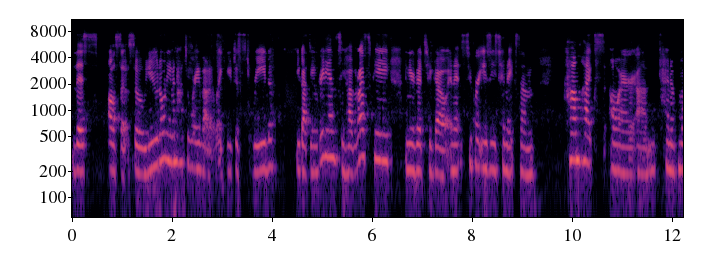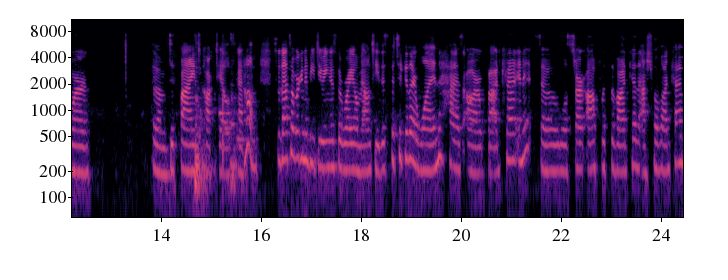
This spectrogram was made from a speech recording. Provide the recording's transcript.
this also. So you don't even have to worry about it. Like you just read you got the ingredients, you have the recipe, and you're good to go. And it's super easy to make some complex or um, kind of more um, defined cocktails at home. So that's what we're going to be doing is the Royal Mountie. This particular one has our vodka in it. So we'll start off with the vodka, the Asheville vodka.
